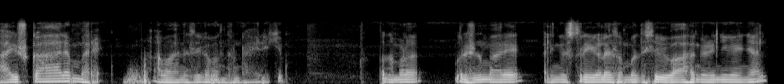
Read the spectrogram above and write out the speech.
ആയുഷ്കാലം വരെ ആ മാനസിക ബന്ധം ഉണ്ടായിരിക്കും. അപ്പം നമ്മൾ പുരുഷന്മാരെ അല്ലെങ്കിൽ സ്ത്രീകളെ സംബന്ധിച്ച് വിവാഹം കഴിഞ്ഞു കഴിഞ്ഞാൽ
